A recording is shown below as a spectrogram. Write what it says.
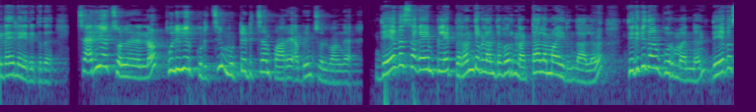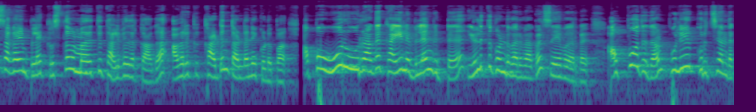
இடையில இருக்குது. சரியா சொல்லணும்னா புலியூர் குறிச்சி முட்டடிச்சான் பாறை அப்படின்னு சொல்லுவாங்க. தேவசகாயம் பிள்ளை பிறந்து விளந்தவர் நட்டாளமாக இருந்தாலும் திருவிதாங்கூர் மன்னன் தேவசகாயம் பிள்ளை கிறிஸ்தவ மதத்தை தழுவதற்காக அவருக்கு கடும் தண்டனை கொடுப்பான். அப்போ ஊர் ஊராக கையில விலங்கிட்டு இழுத்து கொண்டு வருவார்கள் சேவகர்கள். அப்போதுதான் புலியூர் குறிச்சி அந்த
